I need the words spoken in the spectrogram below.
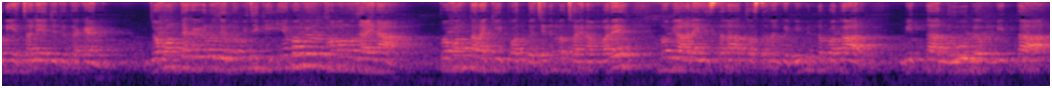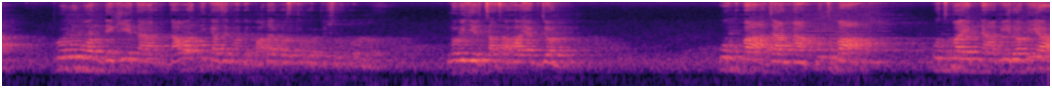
উনি চালিয়ে যেতে থাকেন। যখন দেখা গেল যে নবীজিকে এভাবেও থামানো যায় না, তখন তারা কি পথ বেছে নিল? ছয় নম্বরে, নবী আলাই ইসলামকে বিভিন্ন প্রকার মিথ্যা লোভ এবং মিথ্যা প্রলোভন দেখিয়ে তার দাওয়াতি কাজের মধ্যে বাধাগ্রস্ত করতে শুরু করল। নবীজির চাচা হয় একজন উতবা যার নাম উতবা। উতবা ইবনে আবি রবিয়া,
